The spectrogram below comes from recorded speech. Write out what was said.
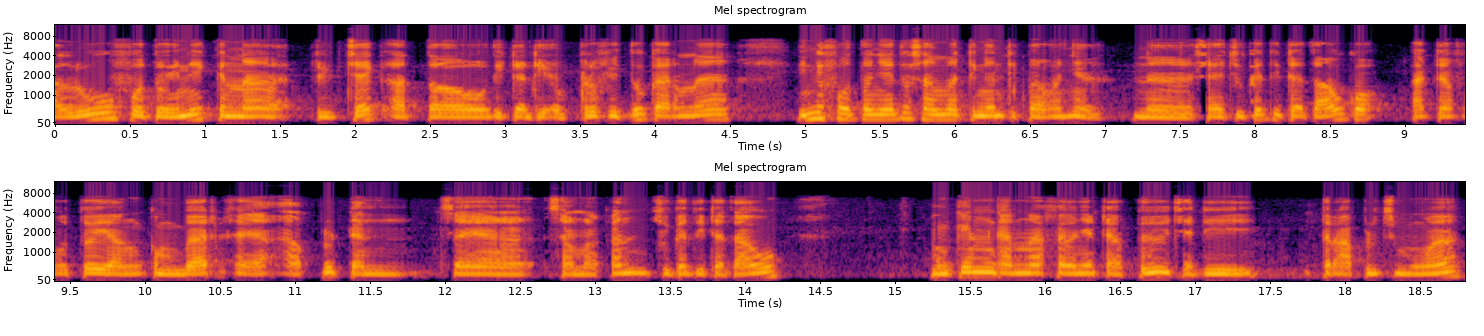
lalu foto ini kena reject atau tidak di approve itu karena ini fotonya itu sama dengan di bawahnya. Nah saya juga tidak tahu kok ada foto yang kembar saya upload dan saya samakan juga tidak tahu. Mungkin karena filenya double jadi terupload semua.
